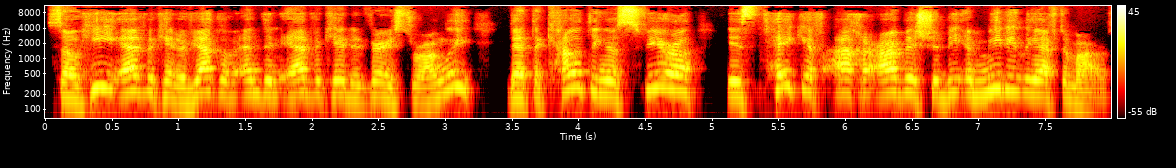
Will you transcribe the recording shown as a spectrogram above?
So he advocated, Yaakov Emden advocated very strongly that the counting of Sphira is tekef acher arvis should be immediately after Marv.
